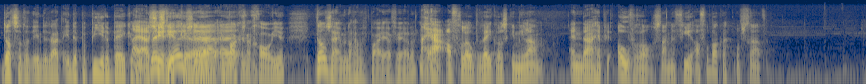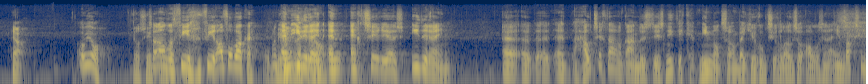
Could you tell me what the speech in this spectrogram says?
dat ze dat inderdaad in de papieren beker Nou ja, plastic serieus, eh, eh, bak eh, gaan gooien, dan zijn we nog even een paar jaar verder. nou ja, afgelopen week was ik in Milaan. En daar heb je overal staan er vier afvalbakken op straat. Ja. Oh joh. Heel Er zijn simpel. altijd vier, vier afvalbakken. En iedereen, en echt serieus, iedereen eh, eh, eh, eh, houdt zich daar ook aan. Dus het is niet, ik heb niemand zo een beetje roetzichtloos zo alles in één bak zien,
